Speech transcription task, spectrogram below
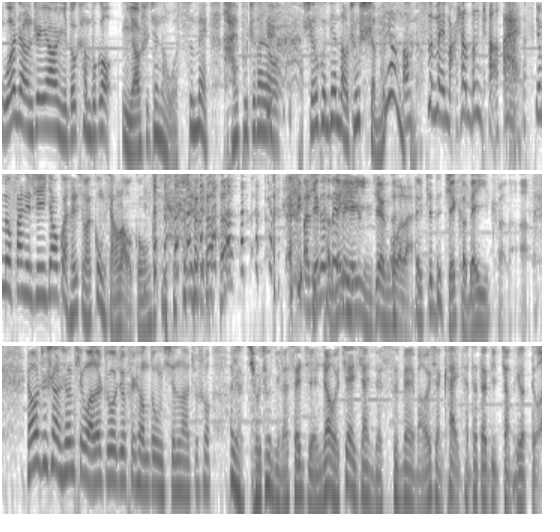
我长这样你都看不够，你要是见到我四妹，还不知道要神魂颠倒成什么样子 哦呢，？四妹马上登场。哎，你有没有发现这些妖怪很喜欢共享老公？就 是把杰克妹妹也引荐过来。哎，真的解可悲亦可了啊！然后这上生听完了之后就非常动心了，就说：“哎呀，求求你了，三姐，你让我见一下你的四妹吧，我想看一看她到底长得有多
